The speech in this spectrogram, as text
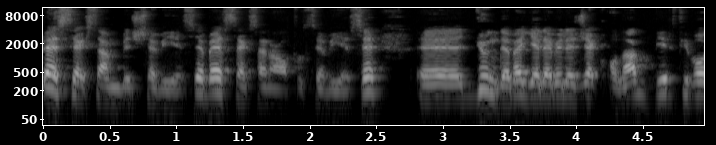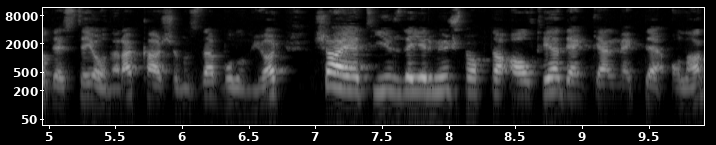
5.85 seviyesi, 5.86 seviyesi e, gündeme gelebilecek olan bir Fibo desteği olarak karşımızda bulunuyor. Şayet %23.6'ya denk gelmekte olan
